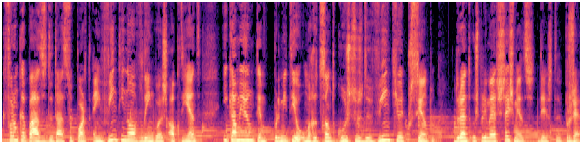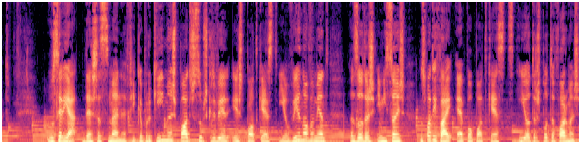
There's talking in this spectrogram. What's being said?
que foram capazes de dar suporte em 29 línguas ao cliente e que ao mesmo tempo permitiu uma redução de custos de 28% durante os primeiros seis meses deste projeto. O Série A desta semana fica por aqui, mas podes subscrever este podcast e ouvir novamente as outras emissões no Spotify, Apple Podcasts e outras plataformas.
